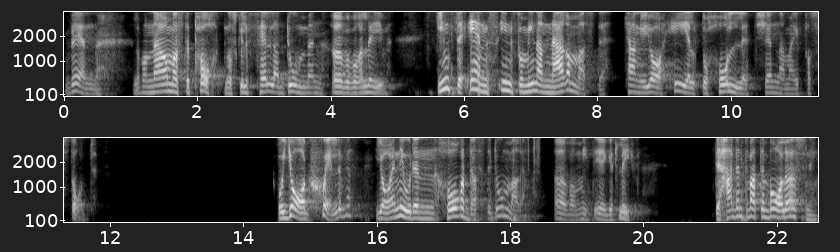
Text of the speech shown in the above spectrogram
vän eller vår närmaste partner skulle fälla domen över våra liv. Inte ens inför mina närmaste kan ju jag helt och hållet känna mig förstådd. Och jag själv, jag är nog den hårdaste domaren över mitt eget liv. Det hade inte varit en bra lösning.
